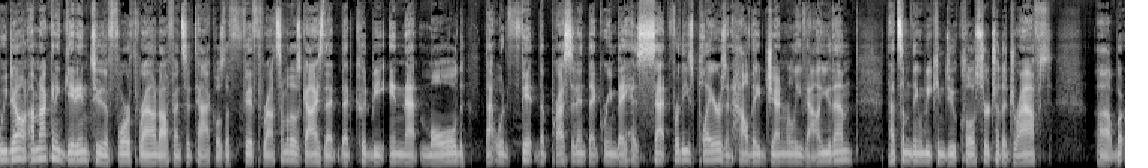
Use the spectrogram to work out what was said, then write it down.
We don't, I'm not going to get into the fourth round offensive tackles, the fifth round, some of those guys that, that could be in that mold that would fit the precedent that Green Bay has set for these players and how they generally value them. That's something we can do closer to the draft uh, but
